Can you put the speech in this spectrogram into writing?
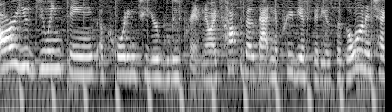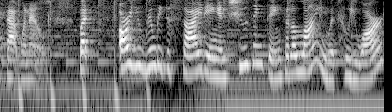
Are you doing things according to your blueprint? Now, I talked about that in a previous video, so go on and check that one out. But are you really deciding and choosing things that align with who you are,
